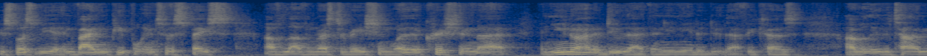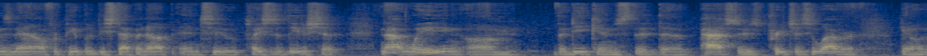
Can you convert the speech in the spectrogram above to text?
you're supposed to be inviting people into a space of love and restoration, whether they're Christian or not, and you know how to do that, then you need to do that because I believe the time is now for people to be stepping up into places of leadership, not waiting on the deacons, the, the pastors, preachers, whoever. You know,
